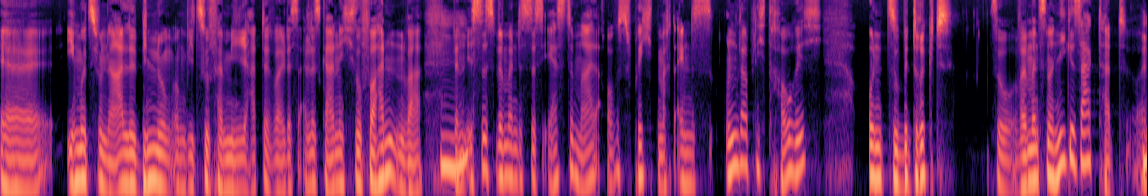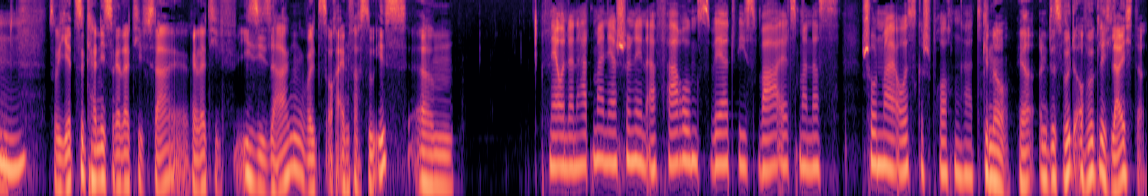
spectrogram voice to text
äh, emotionale Bindung irgendwie zur Familie hatte, weil das alles gar nicht so vorhanden war. Dann ist es, wenn man das das erste Mal ausspricht, macht einen das unglaublich traurig und so bedrückt. So, weil man es noch nie gesagt hat. Und so jetzt kann ich es relativ, relativ easy sagen, weil es auch einfach so ist. Ähm, Ja, und dann hat man ja schon den Erfahrungswert, wie es war, als man das schon mal ausgesprochen hat. genau, ja. Und es wird auch wirklich leichter.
